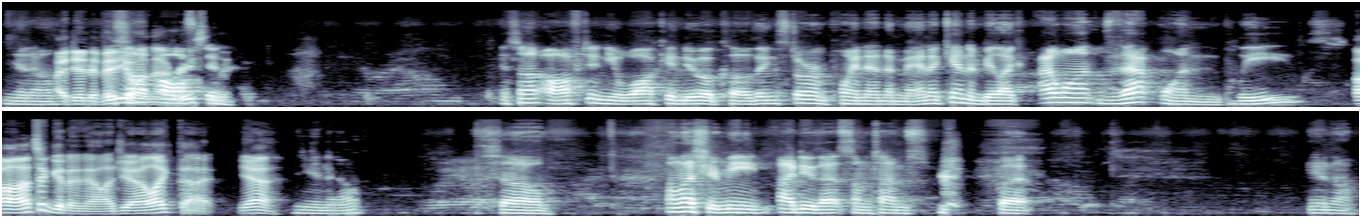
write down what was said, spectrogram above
You know, I did a video on that often. recently. It's not often you walk into a clothing store and point at a mannequin and be like, "I want that one, please." Oh, that's a good analogy. I like that. Yeah. You know. So, unless you're me, I do that sometimes, but you know,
